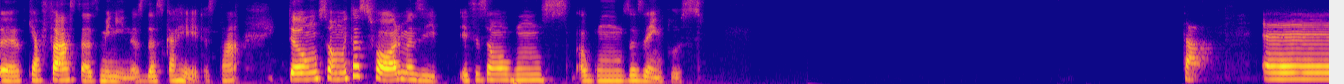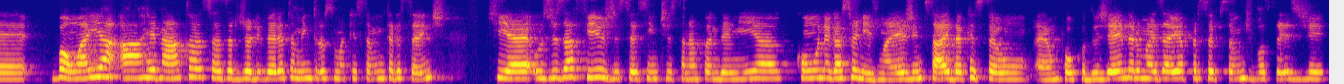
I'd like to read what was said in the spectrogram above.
uh, que afasta as meninas das carreiras, tá? Então, são muitas formas, e esses são alguns, alguns exemplos. Tá. É, bom, aí a, a, Renata César de Oliveira também trouxe uma questão interessante, que é os desafios de ser cientista na pandemia com o negacionismo. Aí a gente sai da questão é, um pouco do gênero, mas aí a percepção de vocês de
